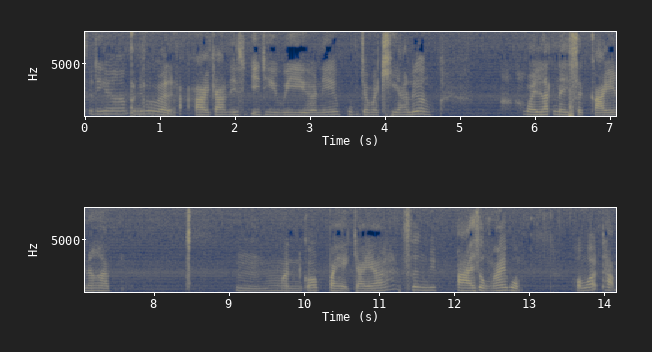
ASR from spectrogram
สวัสดีครับวันนี้เป็นรายการ SETV วันนี้ผมจะมาเคลียร์เรื่องไวรัสในสกายนะครับ อืม มันก็แปลกใจอะซึ่งพี่ปายส่งมาให้ผม ผมว่าถาม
